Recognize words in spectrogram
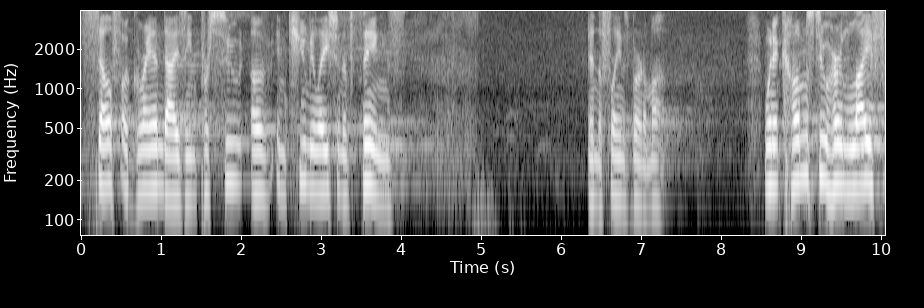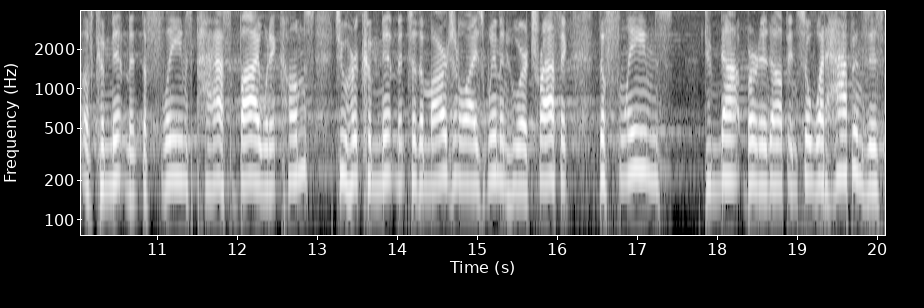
self aggrandizing pursuit of accumulation of things, and the flames burn them up. When it comes to her life of commitment, the flames pass by. When it comes to her commitment to the marginalized women who are trafficked, the flames do not burn it up. And so what happens is,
